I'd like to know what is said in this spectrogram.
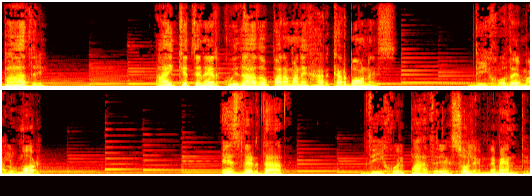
Padre, hay que tener cuidado para manejar carbones, dijo de mal humor. Es verdad, dijo el padre solemnemente,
